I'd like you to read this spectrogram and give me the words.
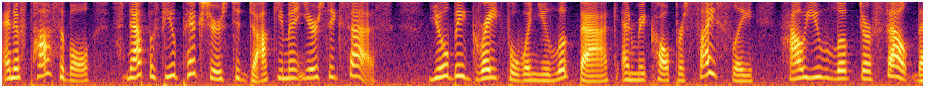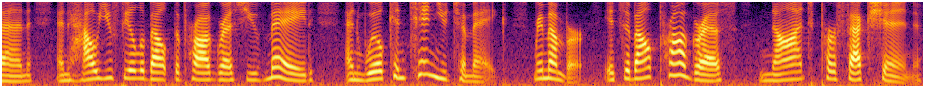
And if possible, snap a few pictures to document your success. You'll be grateful when you look back and recall precisely how you looked or felt then and how you feel about the progress you've made and will continue to make. Remember, it's about progress not perfection.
